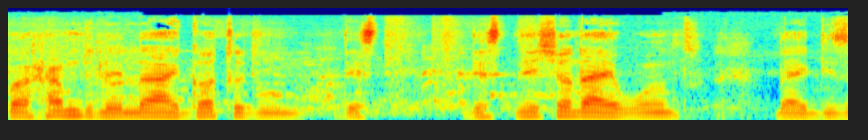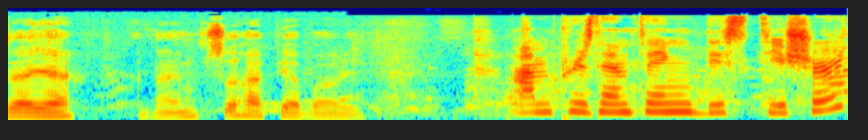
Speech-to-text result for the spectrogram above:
But alhamdulillah, I got to the des- destination that I want, that I desire, and I'm so happy about it. I'm presenting this T-shirt.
